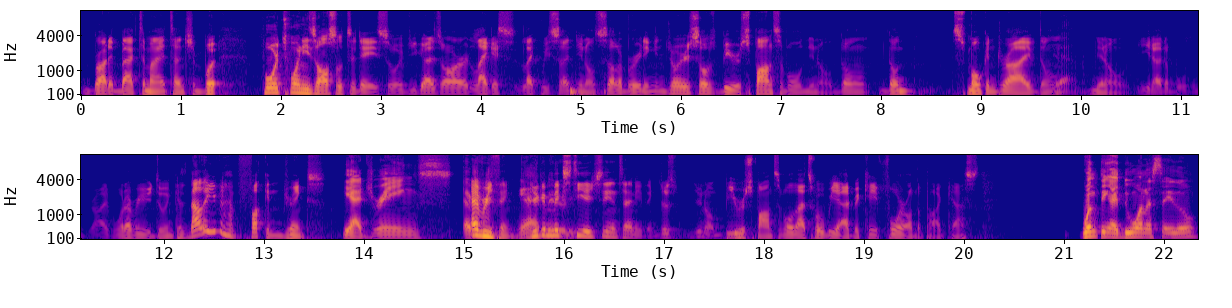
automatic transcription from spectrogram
brought it back to my attention. But 420 is also today. So if you guys are like I like we said, you know, celebrating, enjoy yourselves, be responsible. You know, don't don't smoke and drive. Don't Yeah. you know eat edibles and drive. Whatever you're doing, because now they even have fucking drinks. Yeah, drinks, every- Everything. Yeah, you can mix. THC into anything. Just you know, be responsible. That's what we advocate for on the podcast. One thing I do want to say though,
